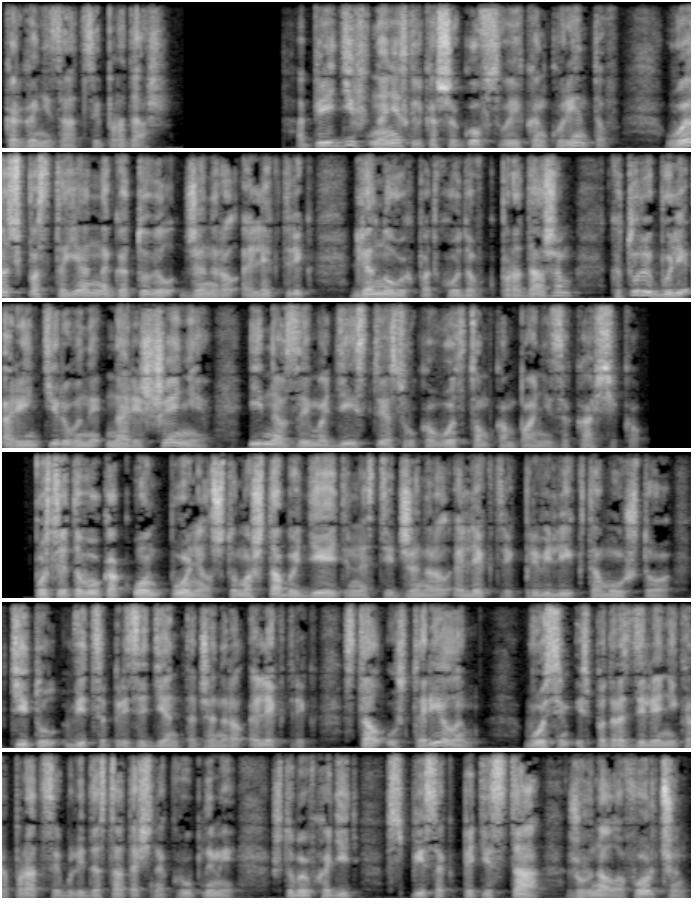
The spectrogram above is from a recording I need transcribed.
к организации продаж. Опередив на несколько шагов своих конкурентов, Уэлч постоянно готовил General Electric для новых подходов к продажам, которые были ориентированы на решение и на взаимодействие с руководством компаний-заказчиков. После того, как он понял, что масштабы деятельности General Electric привели к тому, что титул вице-президента General Electric стал устарелым, восемь из подразделений корпорации были достаточно крупными, чтобы входить в список 500 журнала Fortune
